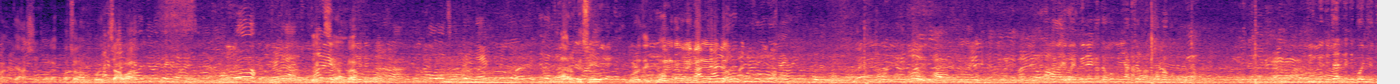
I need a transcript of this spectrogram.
ভাঙতে আশি বলে পঁচানব্বই চাওয়া। দেখছি আমরা। আরও কিছু গরু দেখব। তিন কেজি চার কেজি নিত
